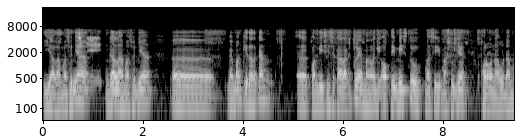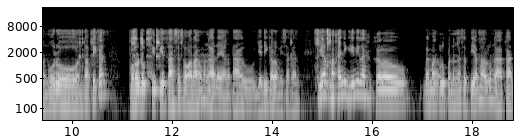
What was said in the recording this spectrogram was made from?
Iyalah, maksudnya Jadi- enggak lah, maksudnya eh memang kita kan eh, kondisi sekarang tuh emang lagi optimis tuh, masih maksudnya corona udah menurun, tapi kan produktivitas seseorang mah nggak ada yang tahu. Jadi kalau misalkan, ya makanya gini lah, kalau memang lu pendengar setia mah lu nggak akan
